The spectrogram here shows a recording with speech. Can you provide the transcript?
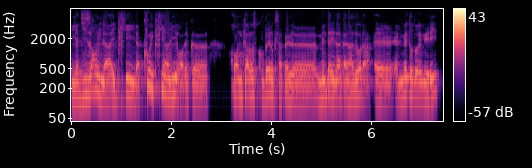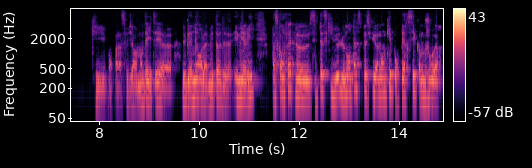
Il y a dix ans, il a écrit, il a coécrit un livre avec euh, Juan Carlos Cubero qui s'appelle euh, Mentalidad Ganadora, et, El Método Emery, qui, bon, voilà, ça veut dire mentalité euh, de gagnant, la méthode Emery. Parce qu'en fait, le, c'est peut-être ce qui, le mental, c'est peut-être ce qui lui a manqué pour percer comme joueur.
